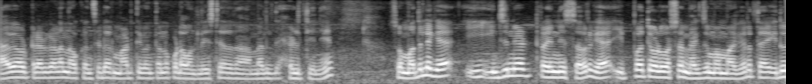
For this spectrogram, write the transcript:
ಯಾವ್ಯಾವ ಟ್ರೇಡ್ಗಳನ್ನ ನಾವು ಕನ್ಸಿಡರ್ ಮಾಡ್ತೀವಿ ಅಂತಲೂ ಕೂಡ ಒಂದು ಲಿಸ್ಟ್ ಆಮೇಲೆ ಹೇಳ್ತೀನಿ. ಸೊ ಮೊದಲಿಗೆ ಈ ಇಂಜಿನಿಯರ್ ಟ್ರೈನೀಸ್ ಅವ್ರಿಗೆ ಇಪ್ಪತ್ತೇಳು ವರ್ಷ ಮ್ಯಾಕ್ಸಿಮಮ್ ಆಗಿರುತ್ತೆ. ಇದು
